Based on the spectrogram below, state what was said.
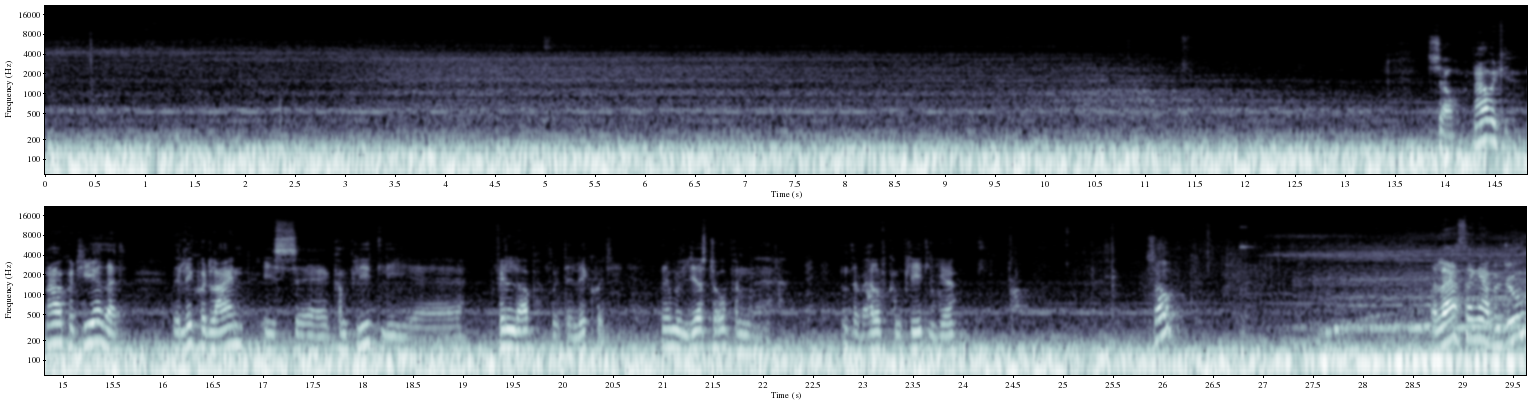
So now we now we could hear that the liquid line is uh, completely uh, filled up with the liquid. Then we'll just open uh, the valve completely here. So, the last thing I will do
